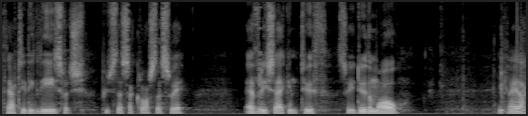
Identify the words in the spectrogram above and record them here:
30 degrees, which puts this across this way. Every second tooth. So you do them all. You can either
